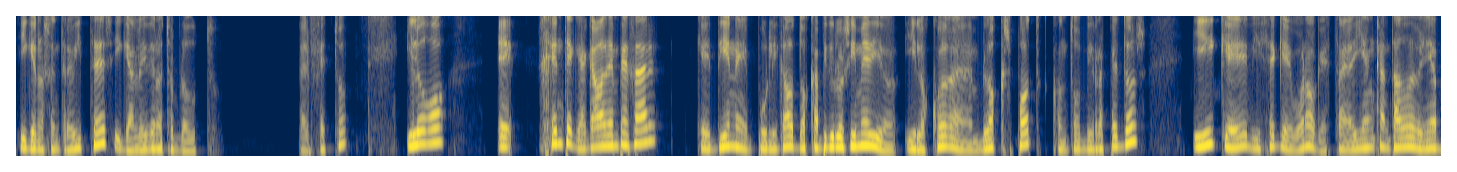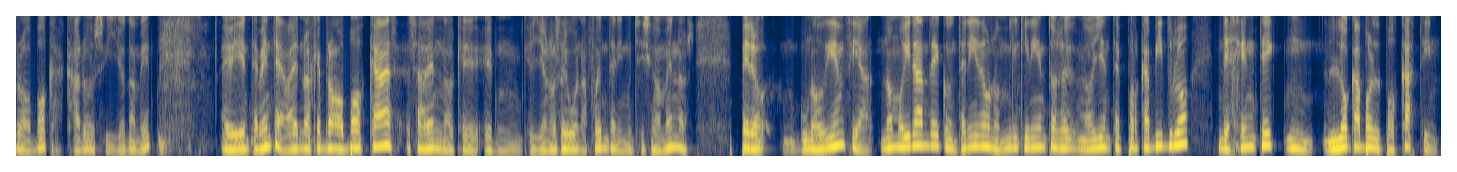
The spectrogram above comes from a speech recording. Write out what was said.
y que nos entrevistes y que habléis de nuestro producto. Perfecto. Y luego, eh, gente que acaba de empezar que tiene publicados dos capítulos y medio y los cuelga en Blogspot, con todos mis respetos, y que dice que, bueno, que estaría encantado de venir a Promo Podcast. Claro, sí, yo también. Evidentemente, a ver, no es que Promo Podcast, saben, no, que, que yo no soy buena fuente, ni muchísimo menos, pero una audiencia no muy grande, contenido, unos 1.500 oyentes por capítulo, de gente mm, loca por el podcasting,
